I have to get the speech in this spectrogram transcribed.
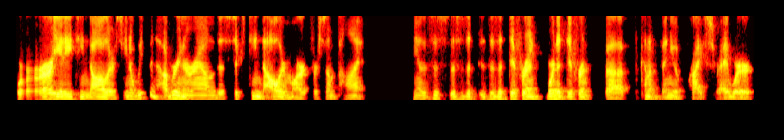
We're already at 18 dollars. You know, we've been hovering around the 16 dollar mark for some time. You know, this is this is a this is a different we're in a different uh, kind of venue of price, right? Where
